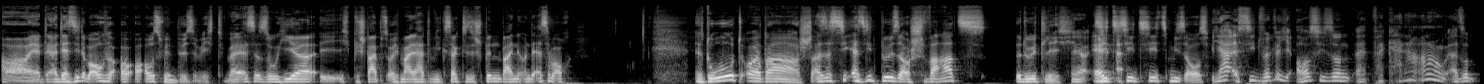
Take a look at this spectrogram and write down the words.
Oh, ja, der, der sieht aber auch aus wie ein Bösewicht, weil er ist ja so hier, ich beschreibe es euch mal, er hat wie gesagt diese Spinnenbeine und er ist aber auch rot-orange. Also es, er sieht böse aus, schwarz, rötlich. Ja, er, sieht, sieht, sieht mies aus. Ja, es sieht wirklich aus wie so ein, äh, keine Ahnung, also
